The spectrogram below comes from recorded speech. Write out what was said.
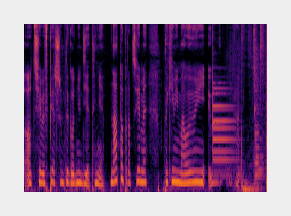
od siebie w pierwszym tygodniu diety. Nie. Na to pracujemy takimi małymi głowkami.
